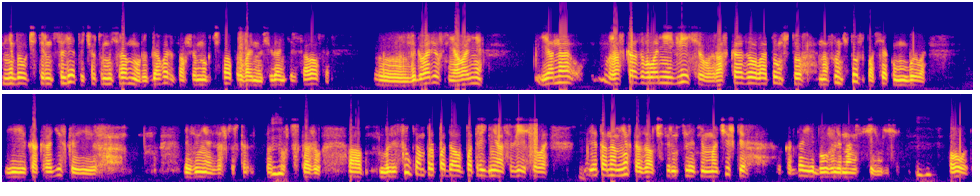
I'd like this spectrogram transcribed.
мне было 14 лет, и что-то мы все равно разговаривали, потому что я много читал про войну, всегда интересовался. Э, заговорил с ней о войне. И она рассказывал о ней весело, рассказывал о том, что на фронте тоже по-всякому было. И как радистка, и я извиняюсь за, что, за то, что скажу, а в лесу там пропадал по три дня весело. И это она мне сказала, 14-летнему мальчишке, когда ей было уже лет, наверное, 70. Угу. Вот.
